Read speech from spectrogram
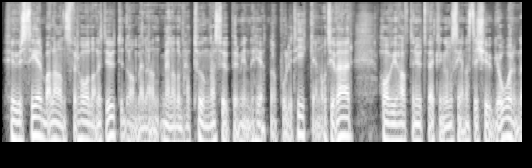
hur ser balansförhållandet ut idag mellan, mellan de här tunga supermyndigheterna och politiken? Och tyvärr har vi haft en utveckling de senaste 20 åren,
